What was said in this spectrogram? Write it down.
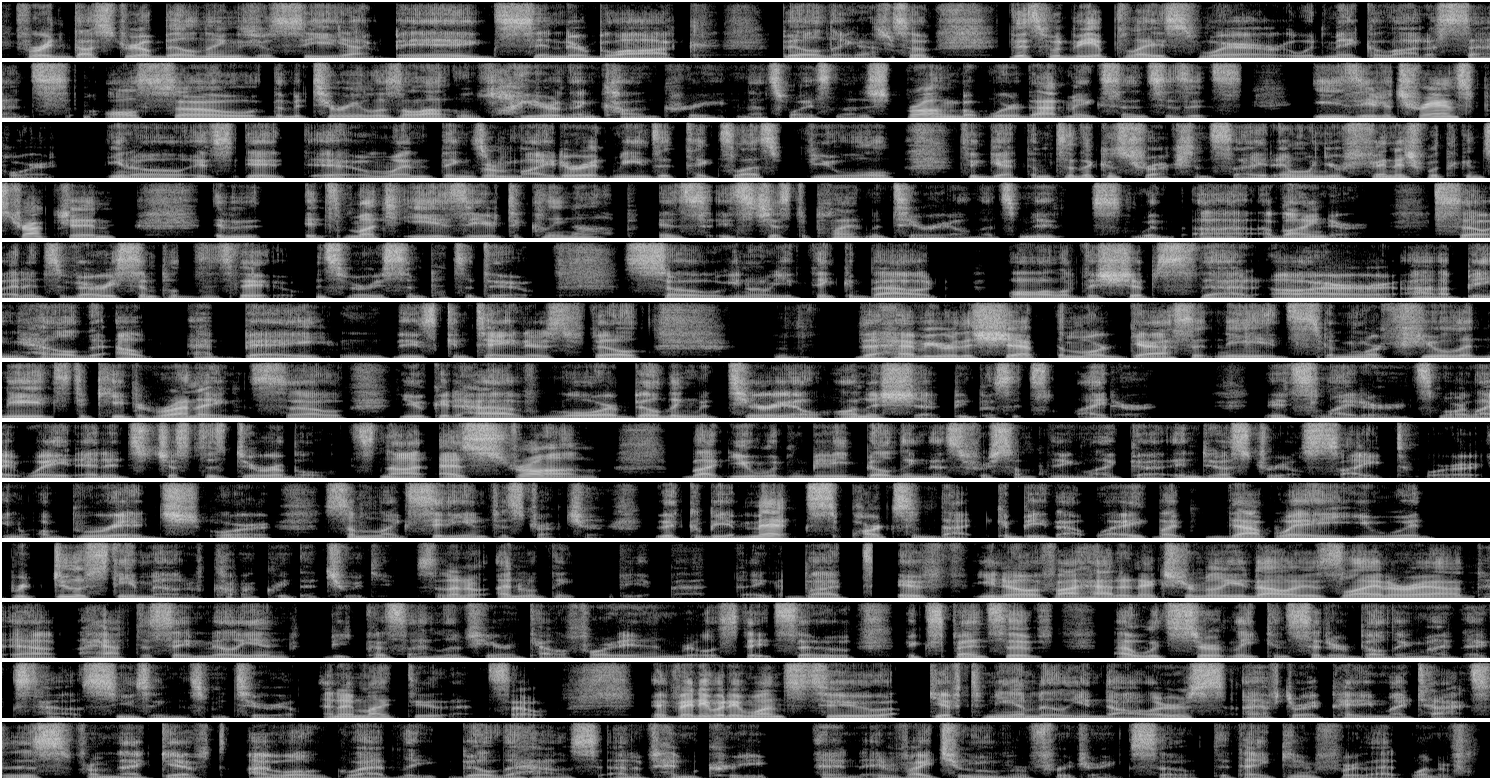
For industrial buildings, you'll see yeah. like big cinder block buildings. Yes. So this would be a place where it would make a lot of sense. Also, the material is a lot lighter than concrete, and that's why it's not as strong. But where that makes sense is it's easy to transport you know it's it, it, when things are lighter it means it takes less fuel to get them to the construction site and when you're finished with the construction it's much easier to clean up it's it's just a plant material that's mixed with uh, a binder so and it's very simple to do it's very simple to do so you know you think about all of the ships that are uh, being held out at bay these containers filled the heavier the ship, the more gas it needs, the more fuel it needs to keep it running. So you could have more building material on a ship because it's lighter. It's lighter, it's more lightweight, and it's just as durable. It's not as strong, but you wouldn't be building this for something like an industrial site or you know a bridge or some like city infrastructure. There could be a mix. Parts of that could be that way, but that way you would reduce the amount of concrete that you would use. And I don't, I don't think it'd be a bad thing. But if, you know, if I had an extra million dollars lying around, uh, I have to say million because I live here in California and real estate's so expensive. I would certainly consider building my next house using this material. And I might do that. So if anybody wants to gift me a million dollars after I pay my taxes from that gift, I will gladly build a house out of hempcrete and invite you over for drinks. So to thank you for that wonderful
